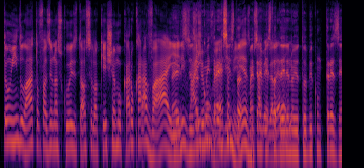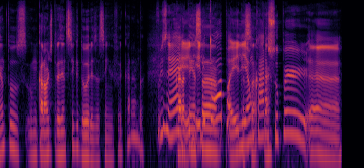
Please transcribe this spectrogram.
estão indo lá, estão fazendo as coisas e tal, sei lá o quê, chama o cara, o cara vai. e É, ele vai e conversa entrevista, mesmo, uma entrevista dele no YouTube com 300, um canal de 300 seguidores, assim. Falei, caramba. Pois é, ele, ele essa- topa. Ele é um essa- cara é. super. eh,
